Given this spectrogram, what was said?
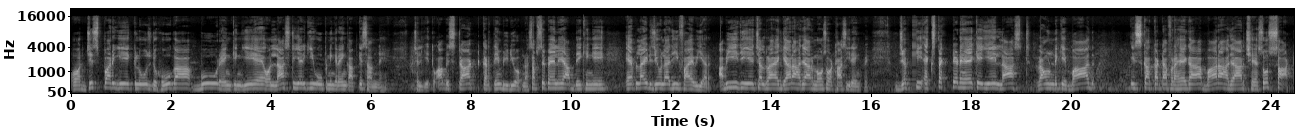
और जिस पर ये क्लोज्ड होगा, वो रैंकिंग ये है और लास्ट ईयर की ओपनिंग रैंक आपके सामने है। चलिए तो अब स्टार्ट करते हैं वीडियो अपना। सबसे पहले आप देखेंगे एप्लाइड जियोलॉजी फाइव ईयर अभी ये चल रहा है ग्यारह हज़ार नौ सौ अट्ठासी रैंक पे। जबकि एक्सपेक्टेड है कि ये लास्ट राउंड के बाद इसका कट ऑफ़ रहेगा बारह हज़ार छः सौ साठ।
